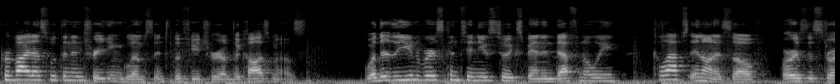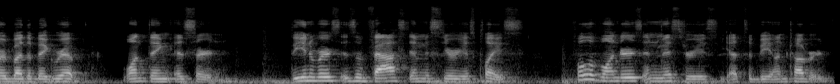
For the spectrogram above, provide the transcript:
provide us with an intriguing glimpse into the future of the cosmos. Whether the universe continues to expand indefinitely, collapse in on itself, or is destroyed by the Big Rip, one thing is certain. The universe is a vast and mysterious place, full of wonders and mysteries yet to be uncovered.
